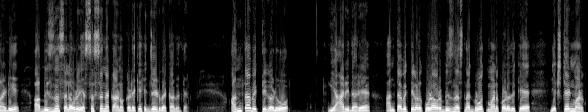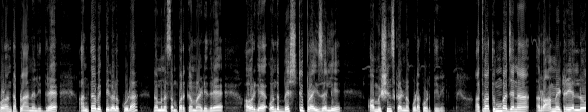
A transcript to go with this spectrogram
ಮಾಡಿ ಆ ಬಿಸ್ನೆಸ್ಸಲ್ಲಿ ಅವರು ಯಶಸ್ಸನ್ನು ಕಾಣೋ ಕಡೆಗೆ ಹೆಜ್ಜೆ ಇಡಬೇಕಾಗತ್ತೆ. ಅಂಥ ವ್ಯಕ್ತಿಗಳು ಯಾರಿದ್ದಾರೆ ಅಂಥ ವ್ಯಕ್ತಿಗಳು ಕೂಡ ಅವರ ಬಿಸ್ನೆಸ್ನ ಗ್ರೋತ್ ಮಾಡ್ಕೊಳ್ಳೋದಕ್ಕೆ ಎಕ್ಸ್ಟೆಂಡ್ ಮಾಡ್ಕೊಳ್ಳೋ ಅಂಥ ಪ್ಲ್ಯಾನಲ್ಲಿದ್ದರೆ ಅಂಥ ವ್ಯಕ್ತಿಗಳು ಕೂಡ ನಮ್ಮನ್ನು ಸಂಪರ್ಕ ಮಾಡಿದರೆ ಅವ್ರಿಗೆ ಒಂದು ಬೆಸ್ಟ್ ಪ್ರೈಸಲ್ಲಿ ಆ ಮಿಷಿನ್ಸ್ಗಳನ್ನ ಕೂಡ ಕೊಡ್ತೀವಿ. ಅಥವಾ ತುಂಬ ಜನ ರಾ ಮೆಟೀರಿಯಲ್ಲು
